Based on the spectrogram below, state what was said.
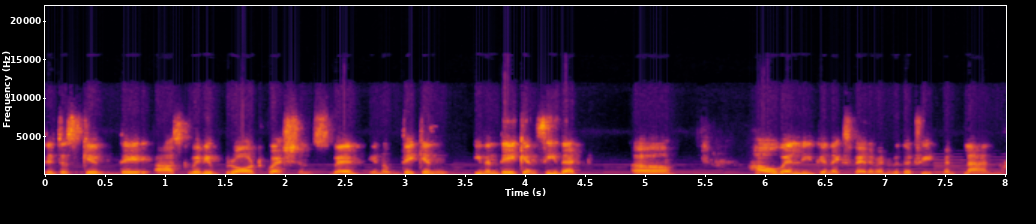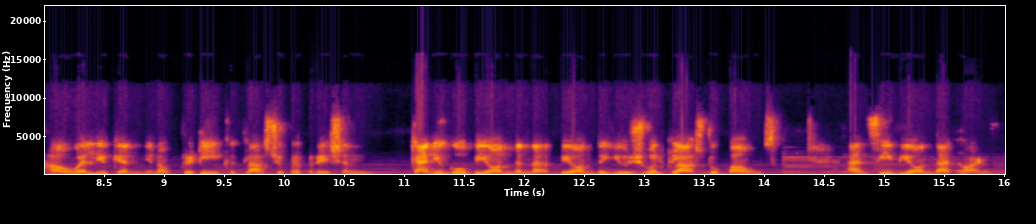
they just give they ask very broad questions where you know they can even they can see that uh, how well you can experiment with the treatment plan how well you can you know critique a class 2 preparation can you go beyond the beyond the usual class 2 bounds and see beyond that okay. part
